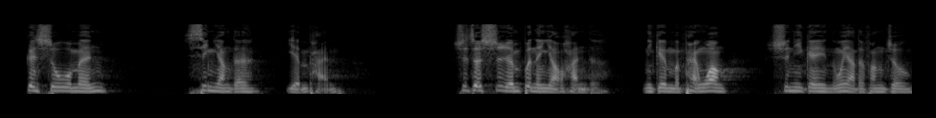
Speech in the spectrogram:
更是我们信仰的岩盘，是这世人不能摇撼的。你给我们盼望，是你给挪亚的方舟，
